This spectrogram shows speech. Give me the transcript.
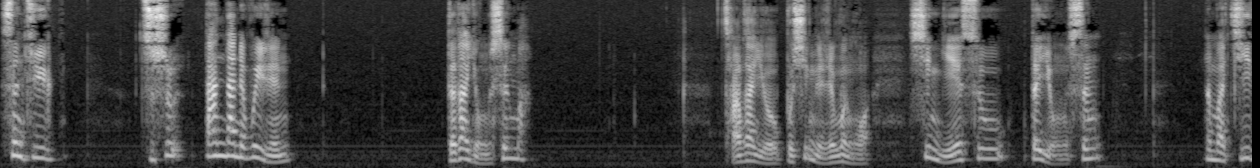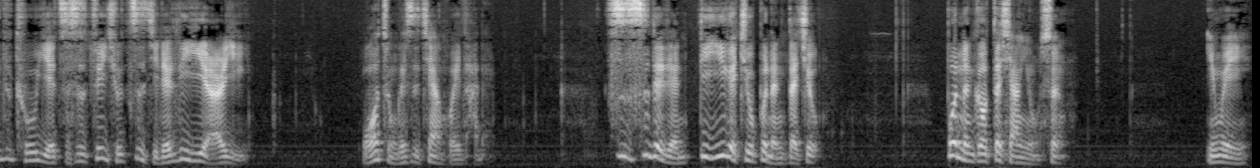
甚至于只是单单的为人得到永生吗？常常有不幸的人问我：信耶稣的永生，那么基督徒也只是追求自己的利益而已。我总归是这样回答的：自私的人，第一个就不能得救，不能够得享永生。因为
